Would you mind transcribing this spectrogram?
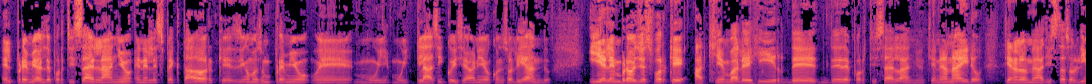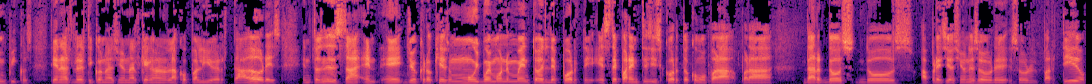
el premio del deportista del año en El Espectador, que es, digamos, un premio eh, muy, muy clásico y se ha venido consolidando. Y el embrollo es porque ¿a quién va a elegir de, de deportista del año? Tiene a Nairo, tiene a los medallistas olímpicos, tiene a Atlético Nacional que ganó la Copa Libertadores. Entonces está en, eh, yo creo que es un muy buen momento del deporte. Este paréntesis corto como para, para dar dos, dos apreciaciones sobre, sobre el partido.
